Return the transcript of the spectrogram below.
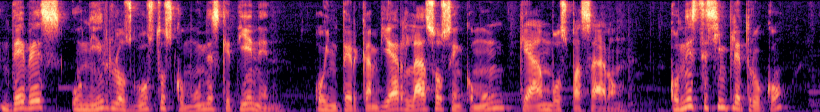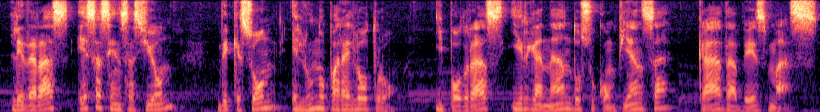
debes unir los gustos comunes que tienen o intercambiar lazos en común que ambos pasaron. Con este simple truco, le darás esa sensación de que son el uno para el otro y podrás ir ganando su confianza cada vez más.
